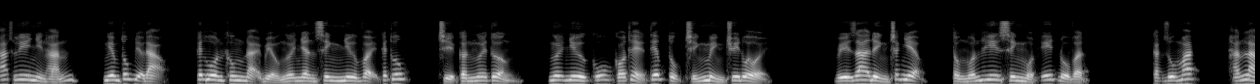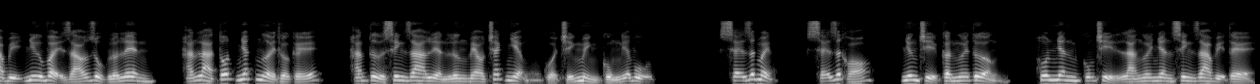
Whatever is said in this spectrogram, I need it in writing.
Ashley nhìn hắn, nghiêm túc địa đạo, kết hôn không đại biểu ngươi nhân sinh như vậy kết thúc, chỉ cần ngươi tưởng, ngươi như cũ có thể tiếp tục chính mình truy đuổi. Vì gia đình trách nhiệm, tổng muốn hy sinh một ít đồ vật. Cắt rũ mắt, hắn là bị như vậy giáo dục lớn lên, hắn là tốt nhất người thừa kế, hắn từ sinh ra liền lưng đeo trách nhiệm của chính mình cùng nghĩa vụ. Sẽ rất mệt, sẽ rất khó, nhưng chỉ cần ngươi tưởng, hôn nhân cũng chỉ là ngươi nhân sinh ra vị tề,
